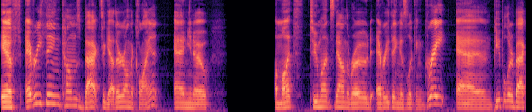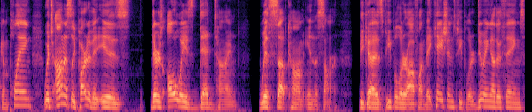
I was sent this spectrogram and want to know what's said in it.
if everything comes back together on the client and, you know, a month, two months down the road, everything is looking great and people are back and playing, which honestly, part of it is there's always dead time with Supcom in the summer because people are off on vacations, people are doing other things.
